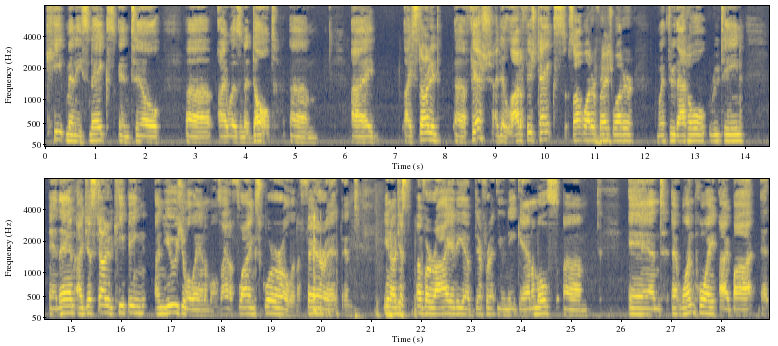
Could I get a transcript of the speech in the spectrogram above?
keep many snakes until uh, I was an adult. Um, I I started uh, fish. I did a lot of fish tanks, saltwater, mm-hmm. freshwater. Went through that whole routine, and then I just started keeping unusual animals. I had a flying squirrel and a ferret, and you know, just a variety of different unique animals. Um, and at one point, I bought at,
